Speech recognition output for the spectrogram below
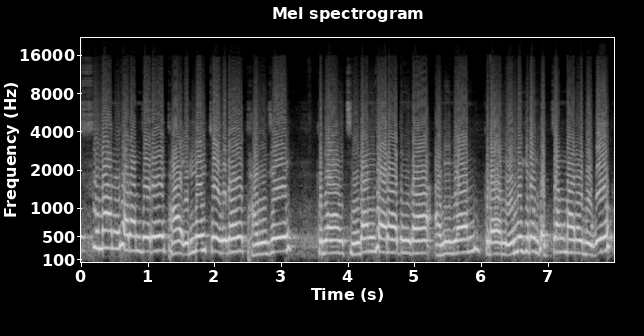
수많은 사람들을 다 일률적으로 단지 그냥 진단서라든가 아니면 그런 의무기록 몇 장만을 보고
